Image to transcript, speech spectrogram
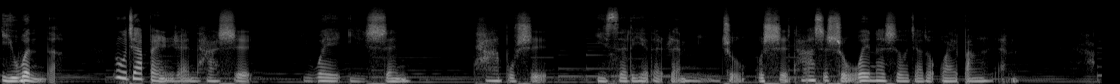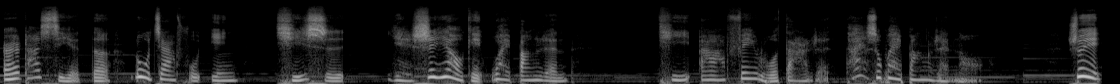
疑问的。路加本人他是一位医生，他不是以色列的人民族，不是，他是所谓那时候叫做外邦人。而他写的《路加福音》，其实也是要给外邦人提阿非罗大人，他也是外邦人哦，所以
